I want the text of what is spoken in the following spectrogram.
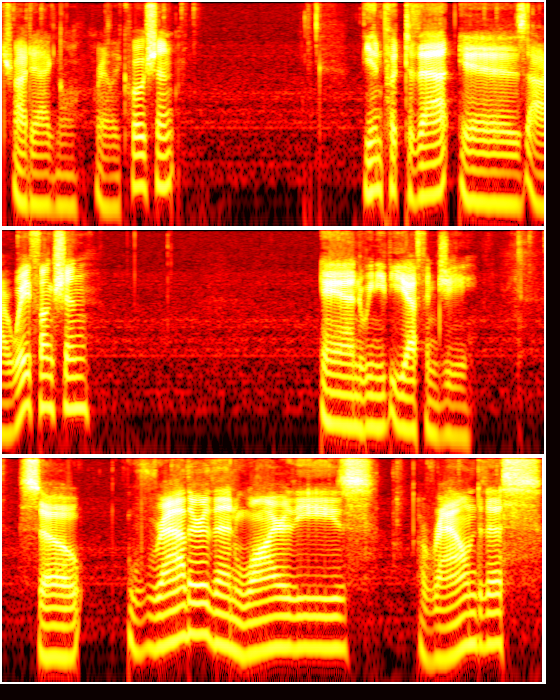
Tridiagonal Rayleigh quotient. The input to that is our wave function. And we need EF and G. So rather than wire these around this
